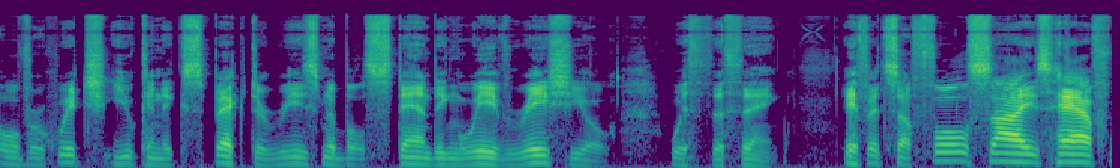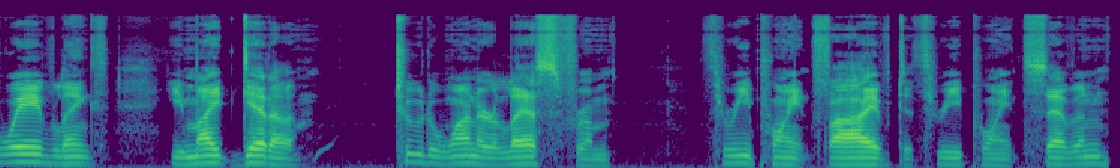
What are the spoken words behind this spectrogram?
over which you can expect a reasonable standing wave ratio with the thing. If it's a full size half wavelength, you might get a 2 to 1 or less from 3.5 to 3.7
